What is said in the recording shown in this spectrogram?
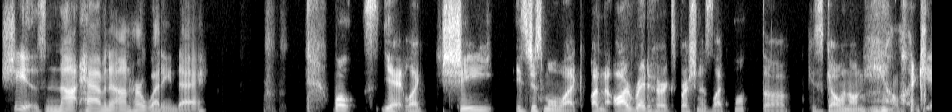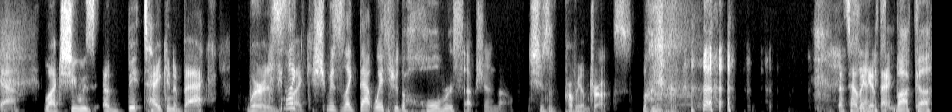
she is not having it on her wedding day. Well, yeah, like she is just more like I don't know. I read her expression as like, "What the is going on here?" Like, yeah, like she was a bit taken aback Whereas, like, like, she was like that way through the whole reception, though. She's probably on drugs. That's how they get that. Vodka.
